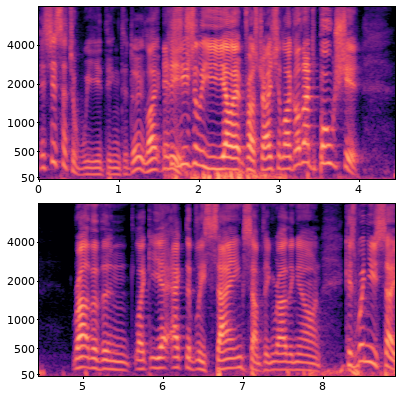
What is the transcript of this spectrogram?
It's just such a weird thing to do. Like because usually you yell out in frustration, like, "Oh, that's bullshit," rather than like you're actively saying something rather than going. Because when you say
